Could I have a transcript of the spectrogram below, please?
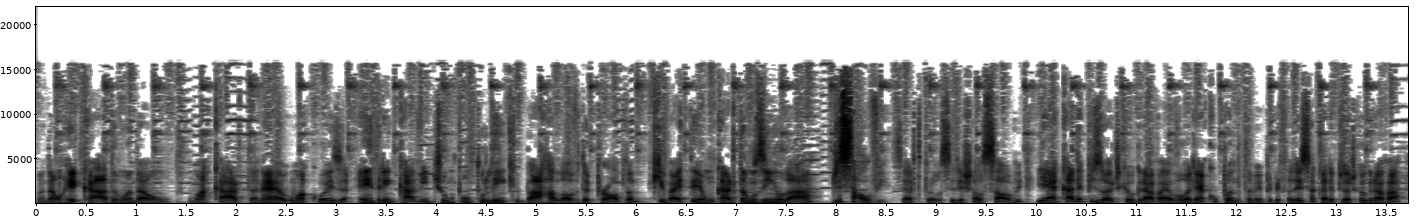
mandar um recado, mandar um, uma carta, né, alguma coisa, entre em k21.link barra love the problem, que vai ter um cartãozinho lá de salve, certo? Para você deixar o salve. E é a cada episódio que eu gravar, eu vou ali acompanhando também para ele fazer isso, a cada episódio que eu gravar,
